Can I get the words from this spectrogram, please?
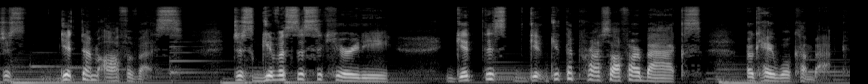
just get them off of us. Just give us the security. Get this get get the press off our backs. Okay we'll come back.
